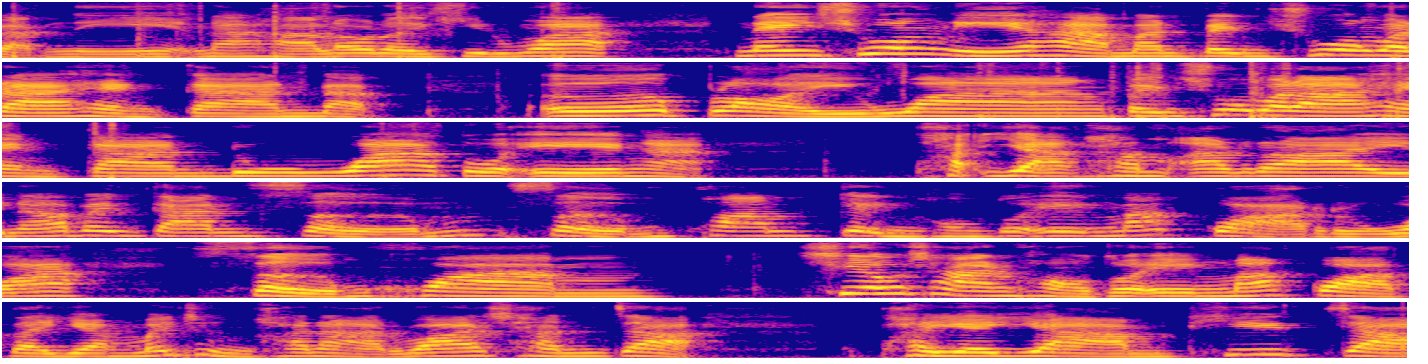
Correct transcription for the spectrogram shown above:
แบบนี้นะคะ เราเลยคิดว่าในช่วงนี้ค่ะ มันเป็นช่วงเวลาแห่งการแบบ เออ ปล่อยวาง เป็นช่วงเวลาแห่งการดูว่าตัวเองอะ่ะอยากทำอะไรนะ เป็นการเสริมเสริมความเก่งของตัวเองมากกว่า หรือว่าเสริมความเชี่ยวชาญของตัวเองมากกว่า แต่ยังไม่ถึงขนาดว่าฉันจะ พยายามที่จะ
